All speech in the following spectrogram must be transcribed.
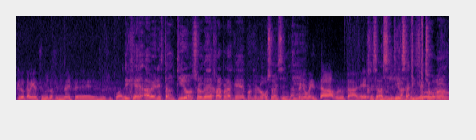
creo que habían subido los snipers, no sé cuál. Dije, a ver, está un tiro, se lo voy a dejar para que. Porque luego se va a La sentir. P90 brutal, ¿eh? Que se va a No si sentir subido, satisfecho. pero.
